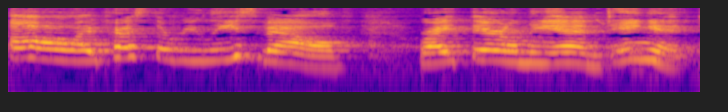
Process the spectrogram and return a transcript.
oh I pressed the release valve right there on the end. Dang it.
